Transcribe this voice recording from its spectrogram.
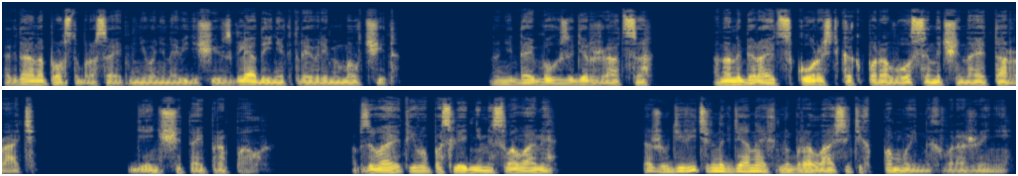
Тогда она просто бросает на него ненавидящие взгляды и некоторое время молчит. Но не дай бог задержаться, она набирает скорость, как паровоз, и начинает орать. День, считай, пропал. Обзывает его последними словами. Даже удивительно, где она их набралась, этих помойных выражений.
